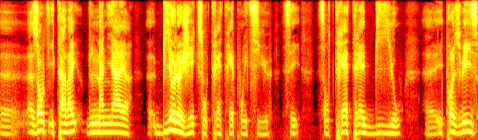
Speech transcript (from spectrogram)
eux autres, ils travaillent d'une manière biologique, sont très, très pointilleux. Ils sont très, très bio. Euh, ils produisent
